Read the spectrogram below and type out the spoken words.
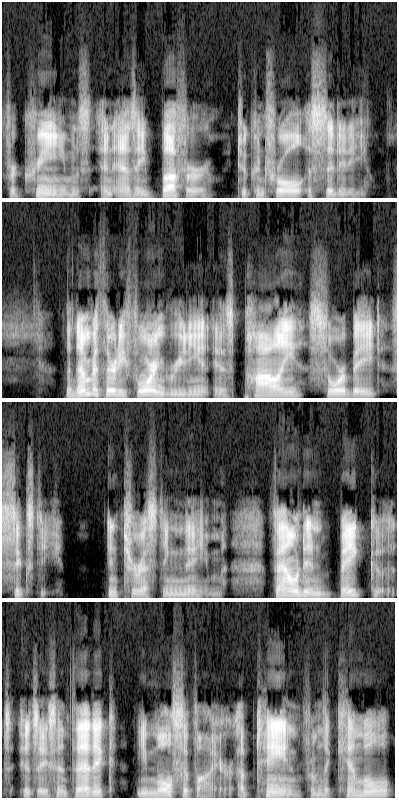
for creams and as a buffer to control acidity. The number 34 ingredient is polysorbate 60. Interesting name. Found in baked goods, it's a synthetic emulsifier obtained from the chemical,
